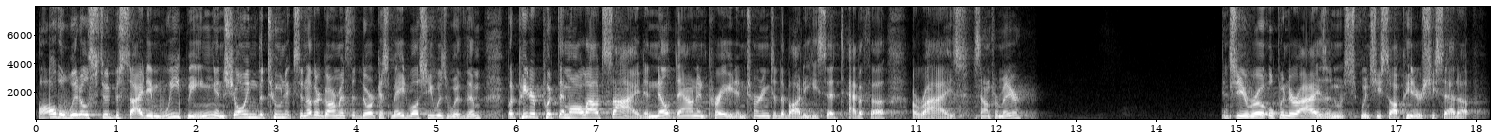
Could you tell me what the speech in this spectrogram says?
All the widows stood beside him, weeping and showing the tunics and other garments that Dorcas made while she was with them. But Peter put them all outside and knelt down and prayed. And turning to the body, he said, Tabitha, arise. Sound familiar? And she opened her eyes, and when she saw Peter, she sat up.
